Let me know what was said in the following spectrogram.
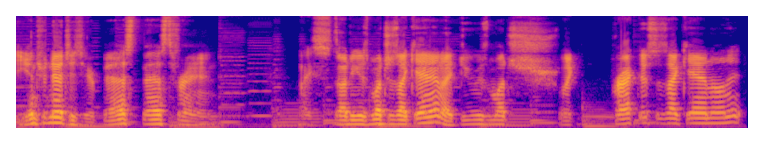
the internet is your best, best friend. I study as much as I can, I do as much, like, practice as I can on it,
